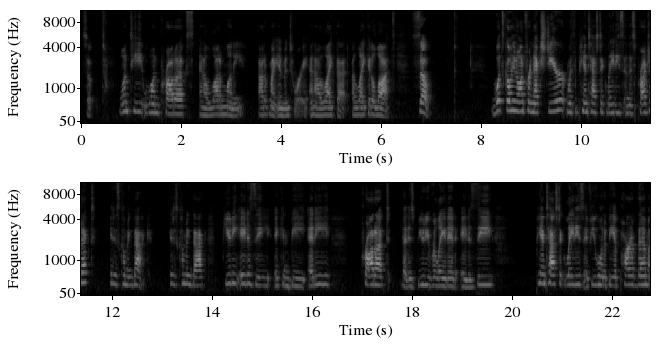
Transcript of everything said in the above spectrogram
So 21 products and a lot of money out of my inventory. And I like that. I like it a lot. So what's going on for next year with the Pantastic Ladies in this project? It is coming back. It is coming back. Beauty A to Z. It can be any product that is beauty related A to Z. Pantastic Ladies, if you want to be a part of them,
